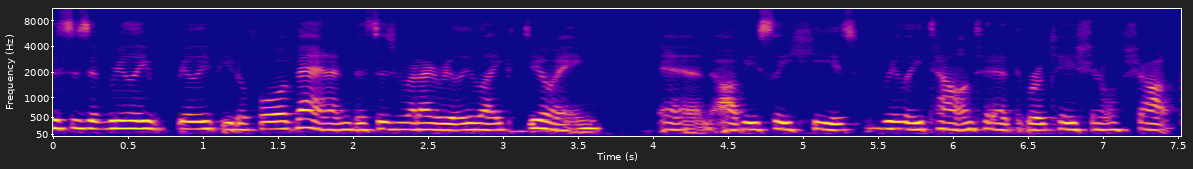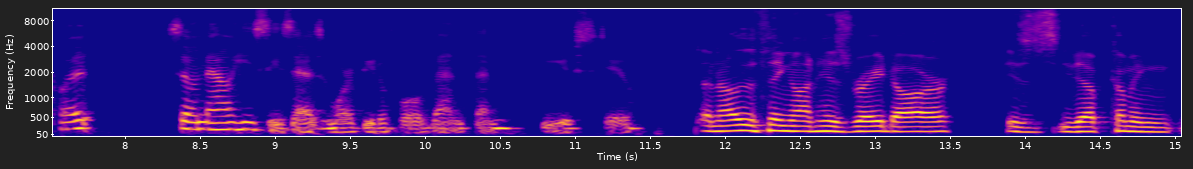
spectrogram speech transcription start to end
this is a really, really beautiful event. And this is what I really like doing. And obviously, he's really talented at the rotational shot put. So now he sees it as a more beautiful event than he used to. Another thing on his radar is the upcoming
